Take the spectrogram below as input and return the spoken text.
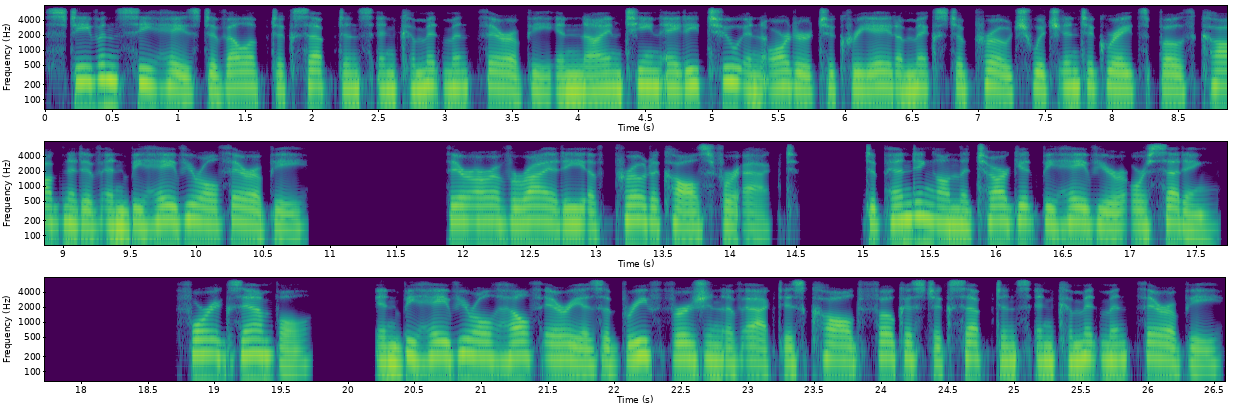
Stephen C. Hayes developed acceptance and commitment therapy in 1982 in order to create a mixed approach which integrates both cognitive and behavioral therapy. There are a variety of protocols for ACT, depending on the target behavior or setting. For example, in behavioral health areas a brief version of ACT is called Focused Acceptance and Commitment Therapy.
